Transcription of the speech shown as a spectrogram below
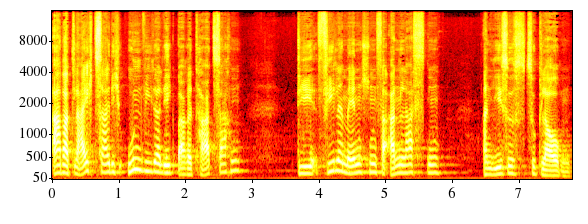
aber gleichzeitig unwiderlegbare Tatsachen, die viele Menschen veranlassten, an Jesus zu glauben.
